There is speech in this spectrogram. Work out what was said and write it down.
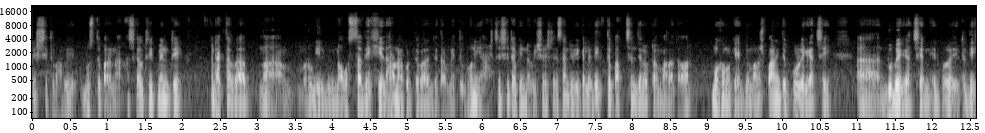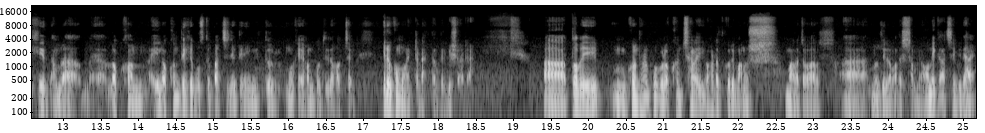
নিশ্চিতভাবে বুঝতে পারে না। আজকাল ট্রিটমেন্টে ডাক্তাররা রোগীর বিভিন্ন অবস্থা দেখে ধারণা করতে পারেন যে তার মৃত্যু ঘনিয়ে আসছে। সেটা ভিন্ন বিষয়। সেটা সাইন্টিফিক্যালি দেখতে পাচ্ছেন যে লোকটা মারা যাওয়ার মুখোমুখি একজন মানুষ পানিতে পড়ে গেছে ডুবে গেছেন। এরপরে এটা দেখে আমরা লক্ষণ, এই লক্ষণ দেখে বুঝতে পারছি যে তিনি মৃত্যুর মুখে এখন পতিত হচ্ছেন। এরকম অনেকটা ডাক্তারদের বিষয়টা। তবে কোনো ধরনের পূর্ব লক্ষণ ছাড়াই হঠাৎ করে মানুষ মারা যাওয়ার নজির আমাদের সামনে। অনেক আছে বিধায়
